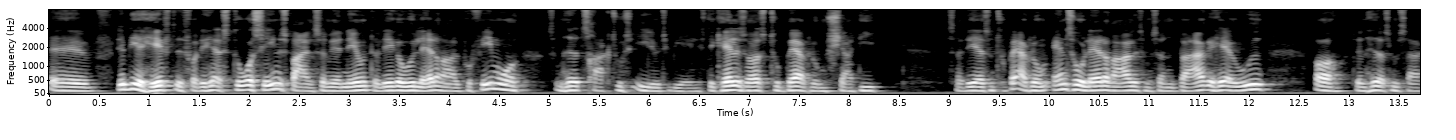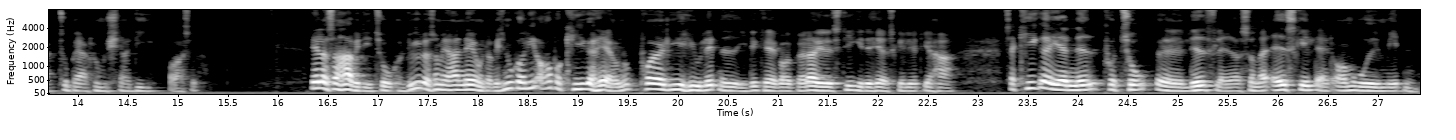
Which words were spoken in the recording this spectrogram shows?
øh, det bliver hæftet for det her store senespejl, som jeg nævnte, der ligger ude lateralt på femur, som hedder tractus iliotibialis. Det kaldes også tuberculum chardi. Så det er altså tuberculum antolaterale, som sådan en bakke herude, og den hedder som sagt tuberculum chardi også. Ellers så har vi de to kondyler, som jeg har nævnt, og hvis nu går lige op og kigger her, og nu prøver jeg lige at hive lidt ned i, det kan jeg godt gøre, der er elastik i det her skelet, jeg har. Så kigger jeg ned på to øh, ledflader, som er adskilt af et område i midten.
